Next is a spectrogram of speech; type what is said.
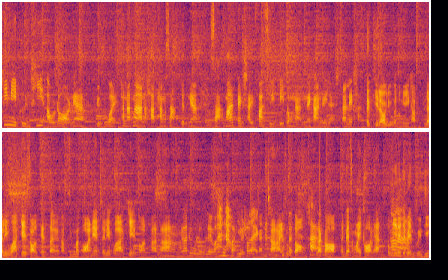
ที่มีพื้นที่ outdoor เนี่ยอยู่ด้วย พนักงานนะคะ ทั้ง 3 ตึกเนี่ยสามารถไปใช้ฟาซิลิตี้ตรงนั้นในการรีแลกซ์ได้เลยค่ะ ตึกที่เราอยู่กันตรงนี้ครับ จะเรียกว่าเกสรเซ็นเตอร์ครับ ซึ่งเมื่อก่อนเนี่ยจะเรียกว่าเกสรพลาซ่าอืมก็ดูรู้เลยว่าเราอายู่เท่าไหร่กัน ใช่ถูกต้อง ค่ะแล้วก็ตั้งแต่สมัยก่อนแล้ว ตรงนี้เนี่ยอ่า จะเป็นพื้นที่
